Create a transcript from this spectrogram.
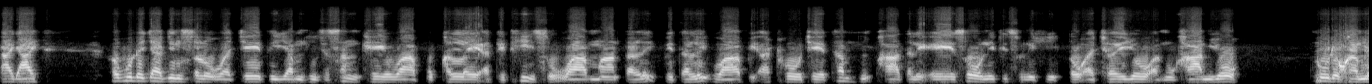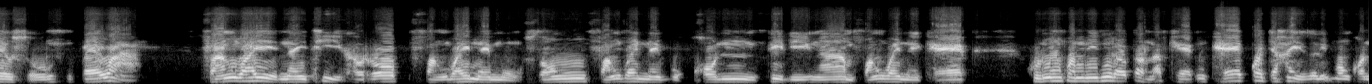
ตายาย พระพุทธเจ้าจึงสรุปว่าเจติยมหิจสังเควาปุคเลอติทิสุวามาตลิปิตลิวาปิอโทเจทัมหิพาตลิเอโซนิทิสุนิหิโตอเชยโยอนุคามโยพูดด้วยความเร็วสูง แปลว่า ฝังไว้ในที่เคารพฝังไว้ในหมู่สงฝังไว้ในบุคคลที่ดีงาม ฝังไว้ในแขก คุณงามความดีที่เราต้อนรับแขกแขกก็จะให้สิริมงคล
